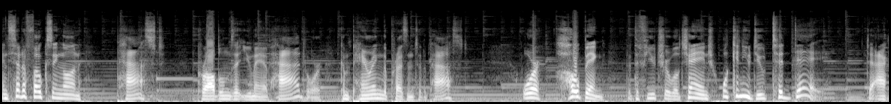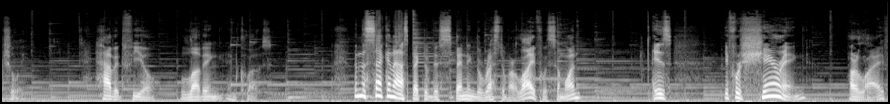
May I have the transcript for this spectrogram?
instead of focusing on past problems that you may have had or comparing the present to the past, or hoping that the future will change, what can you do today to actually have it feel loving and close? Then the second aspect of this spending the rest of our life with someone is if we're sharing our life,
